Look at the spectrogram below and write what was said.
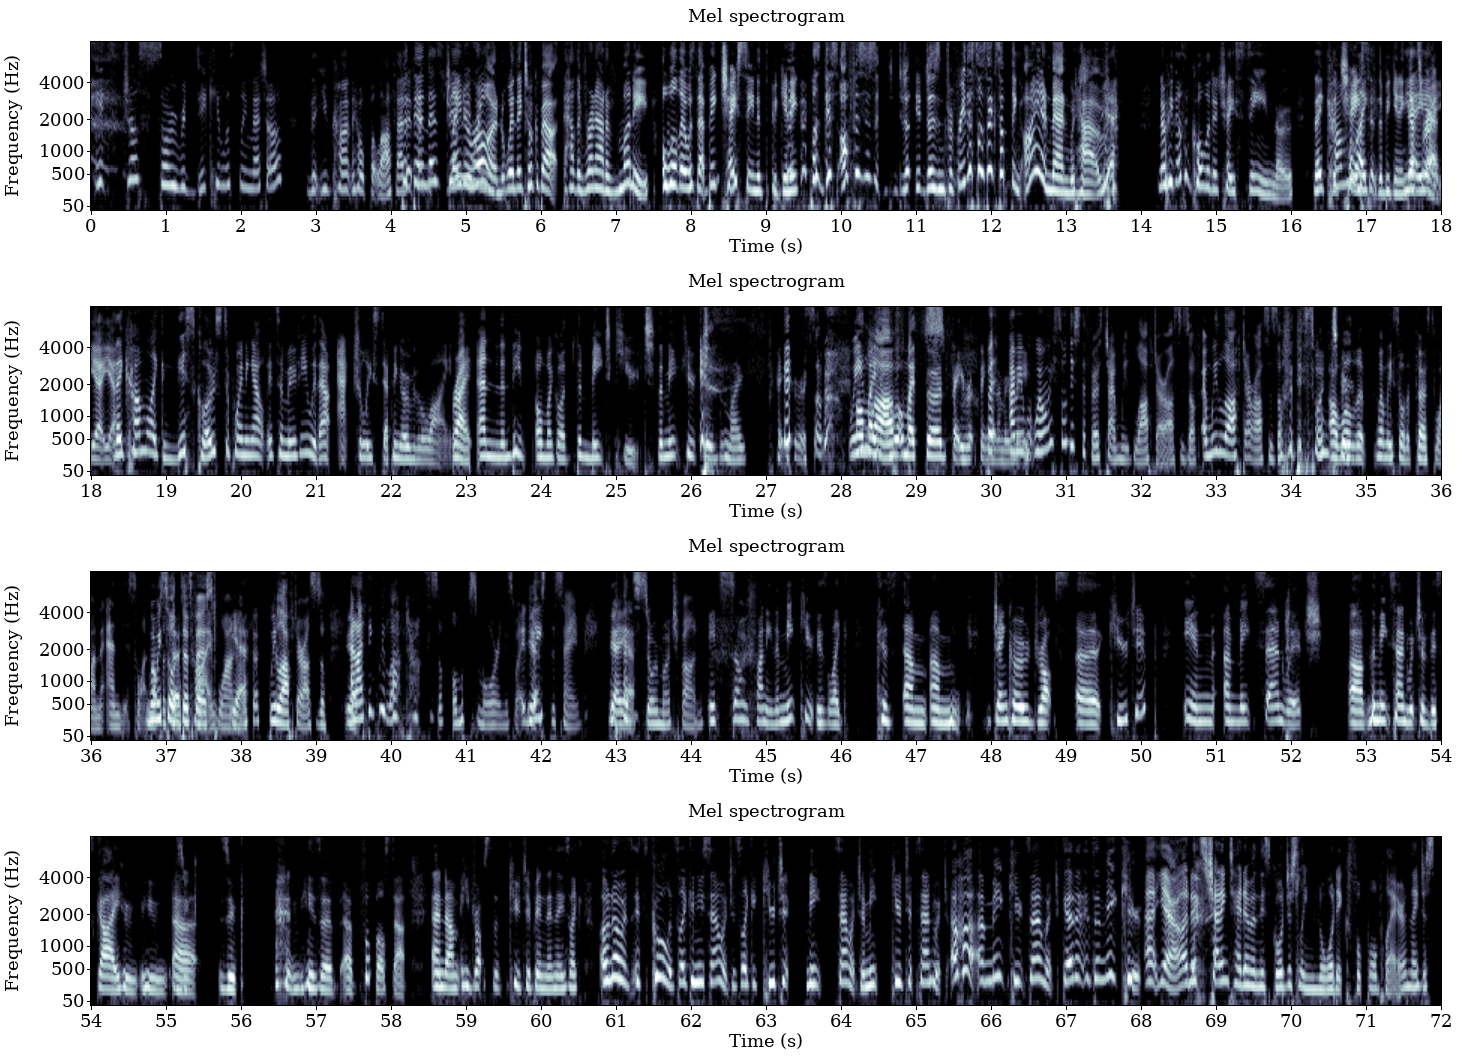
It's just so ridiculously meta that you can't help but laugh at But it. then but there's later on, when they talk about how they've run out of money, oh well, there was that big chase scene at the beginning. Plus, this office isn't it isn't for free. This looks like something Iron Man would have. Yeah. No, he doesn't call it a chase scene though. They the come chase like at the beginning. Yeah, That's yeah. right. Yeah, yeah. they come like this close to pointing out it's a movie without actually stepping over the line. right, and then the oh my god, the meat cute. The meat cute is my favorite. so we oh, my, laughed. well, my third favorite thing but in the movie. I mean, when we saw this the first time, we laughed our asses off, and we laughed our asses off at this one too. oh well, the, when we saw the first one and this one, When we the saw first the first one. yeah, we laughed our asses off, Yeah. and I think we laughed our asses off almost more in this one. At Yeah. least the same. We Yeah, had yeah. so much fun. it's so funny. The meat cute is like because um um Jenko drops a Q-tip in a meat sandwich, um the meat sandwich of this guy who who uh, Zook. And he's a, a football star, and um, he drops the Q-tip in. Then he's like, "Oh no, it's it's cool. It's like a new sandwich. It's like a Q-tip meat sandwich, a meat Q-tip sandwich. Aha, a meat cute sandwich. Get it? It's a meat cute. Uh, yeah, and it's Channing Tatum and this gorgeously Nordic football player, and they just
